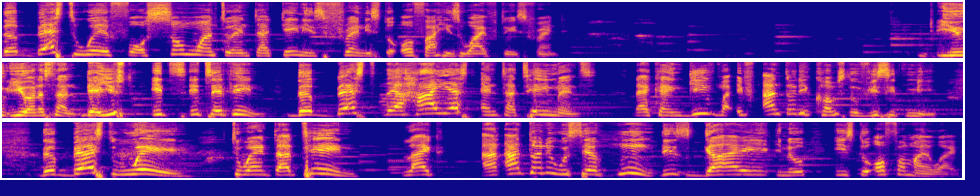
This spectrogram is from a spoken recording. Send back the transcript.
The best way for someone to entertain his friend is to offer his wife to his friend. You you understand? They used to, it's it's a thing. The best, the highest entertainment that I can give my if Anthony comes to visit me, the best way to entertain, like and Anthony will say, hmm, this guy, you know, is to offer my wife.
